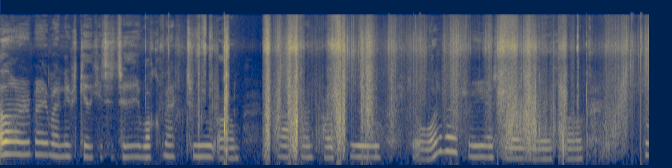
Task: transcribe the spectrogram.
Hello everybody, my name is Kaylee Casey today. Welcome back to um Part Part 2. So what I showing you guys today um the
